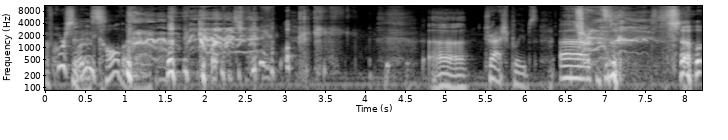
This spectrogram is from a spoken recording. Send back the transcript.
Of course it is. What do we call them? Now? uh, trash plebes. Uh, so, so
